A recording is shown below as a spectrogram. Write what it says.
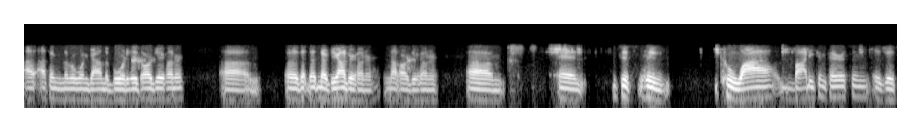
I, I think the number one guy on the board is R.J. Hunter. Um, uh, that, that, no, DeAndre Hunter, not R.J. Hunter. Um, and just his Kawhi body comparison is just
